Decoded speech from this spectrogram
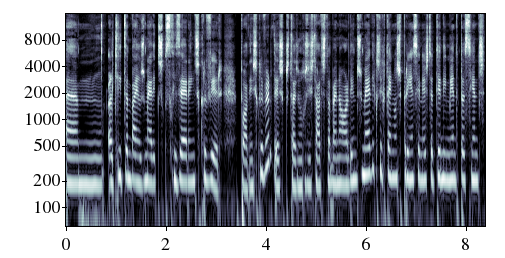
Um, aqui também os médicos que se quiserem inscrever podem inscrever, desde que estejam registados também na Ordem dos Médicos e que tenham experiência neste atendimento de pacientes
